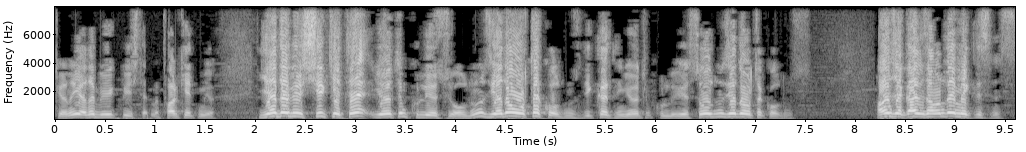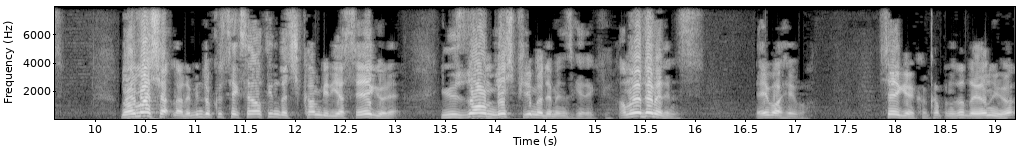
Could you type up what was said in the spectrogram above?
dükkanı ya da büyük bir işletme fark etmiyor. Ya da bir şirkete yönetim kurulu üyesi oldunuz ya da ortak oldunuz. Dikkat edin yönetim kurulu üyesi oldunuz ya da ortak oldunuz. Ancak aynı zamanda emeklisiniz. Normal şartlarda 1986 yılında çıkan bir yasaya göre %15 prim ödemeniz gerekiyor. Ama ödemediniz. Eyvah eyvah. SGK kapınıza dayanıyor.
